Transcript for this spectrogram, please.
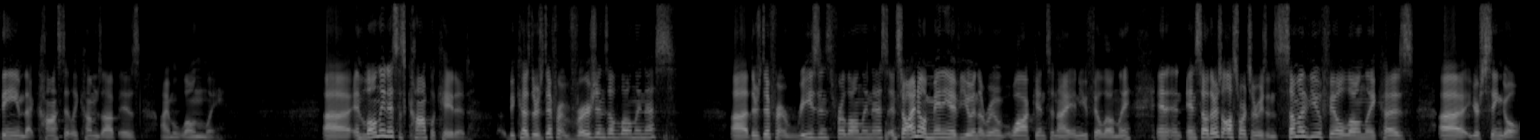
theme that constantly comes up is I'm lonely. Uh, and loneliness is complicated because there's different versions of loneliness. Uh, there's different reasons for loneliness. And so I know many of you in the room walk in tonight and you feel lonely. And, and, and so there's all sorts of reasons. Some of you feel lonely because uh, you're single.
